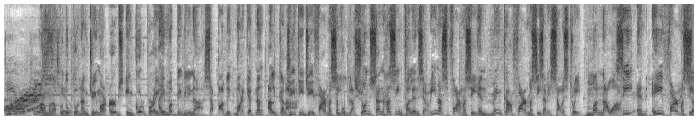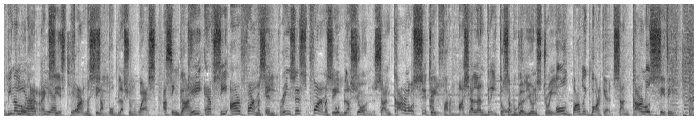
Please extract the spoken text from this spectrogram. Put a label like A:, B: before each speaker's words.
A: DRPS2.
B: Ang mga produkto ng Jmar Herbs Incorporated ay mabibili na sa public market ng Alcala, GTG Pharmacy, sa Poblacion San Jacinto, Valencerinas Pharmacy, and Menka Pharmacy sa Rizal Street, Manawa, CNA Pharmacy, sa Binalona, Rexis Pharmacy, sa Poblacion West, Asingan, KFCR Pharmacy, and Princess Pharmacy, Poblacion San Carlos City, at Farmacia Landrito, sa Bugalyon Street, Old Public Market, San Carlos City.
